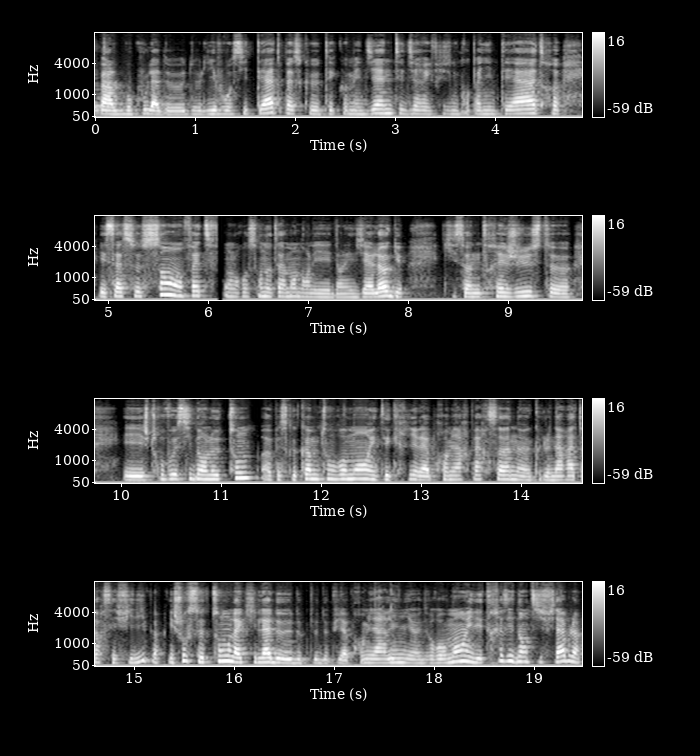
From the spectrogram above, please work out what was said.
tu parles beaucoup là de, livres aussi de théâtre parce que tu es comédienne, tu es directrice d'une compagnie de théâtre et ça se sent en fait, on le ressent notamment dans les, dans les dialogues qui sonnent très justes et je trouve aussi dans le ton parce que comme ton roman est écrit à la première personne, que le narrateur c'est Philippe, et je trouve ce ton là qu'il a de, depuis la première ligne de roman, il est très identifiable.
